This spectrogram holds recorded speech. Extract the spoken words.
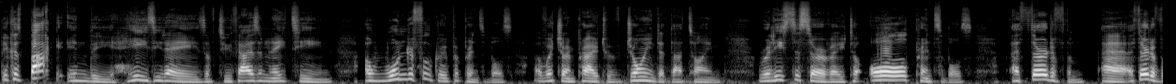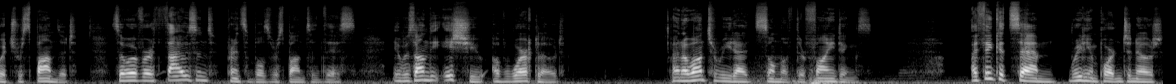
Because back in the hazy days of 2018, a wonderful group of principals, of which I'm proud to have joined at that time, released a survey to all principals, a third of them, uh, a third of which responded. So over a thousand principals responded to this. It was on the issue of workload. And I want to read out some of their findings. I think it's um, really important to note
